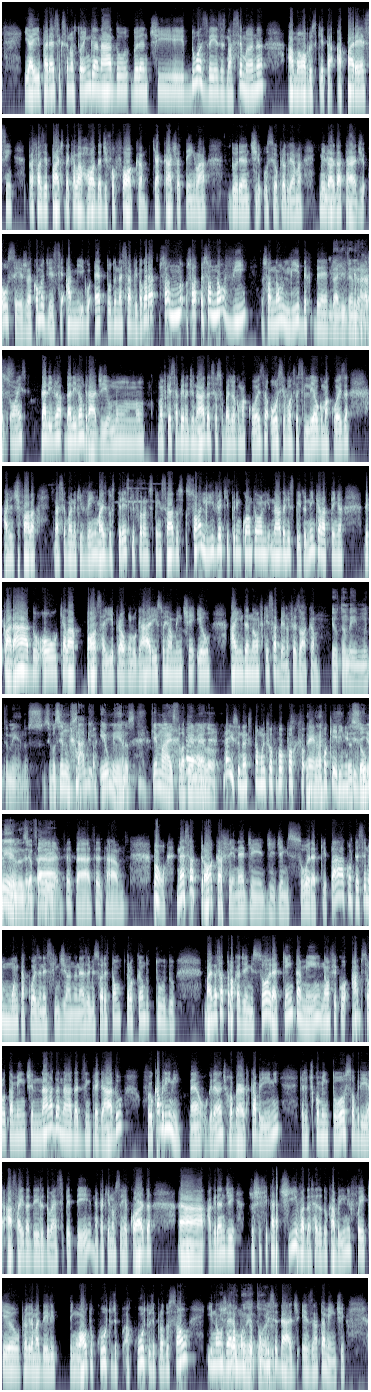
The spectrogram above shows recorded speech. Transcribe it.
E aí parece que se eu não estou enganado, durante duas vezes na semana, a Mama Brusqueta aparece para fazer parte daquela roda de fofoca que a Kátia tem lá durante o seu programa Melhor da Tarde. Ou seja, como eu disse, amigo é tudo nessa vida. Agora, só, só, eu só não vi eu só não li de, de, declarações da Lívia, da Lívia Andrade. Eu não, não, não fiquei sabendo de nada. Se eu souber de alguma coisa, ou se você se lê alguma coisa, a gente fala na semana que vem. Mas dos três que foram dispensados, só a Lívia que por enquanto não li nada a respeito. Nem que ela tenha declarado ou que ela possa ir para algum lugar. Isso realmente eu ainda não fiquei sabendo, Fezoca. Eu também, muito menos. Se você não sabe, eu menos. que mais, Fala é, Melo? Não é isso, não, que você tá muito fo fo fo é, fofoqueirinho Eu sou dias, menos, já tá, falei. Você tá, você tá. Bom, nessa troca, Fê, né, de, de, de, emissora, porque tá acontecendo muita coisa nesse fim de ano, né? As emissoras estão trocando tudo. Mas nessa troca de emissora, quem também não ficou absolutamente nada, nada desempregado foi o Cabrini, né? O grande Roberto Cabrini, que a gente comentou sobre a saída dele do SPT, né? Para quem não se recorda, a, grande justificativa da saída do Cabrini foi que o programa dele tem um alto custo de, custo de produção e não e gera muita retorno. publicidade. Exatamente.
